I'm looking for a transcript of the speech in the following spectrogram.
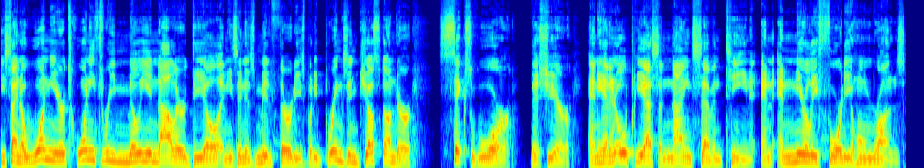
He signed a one year, $23 million deal, and he's in his mid 30s, but he brings in just under six war this year, and he had an OPS of 917 and, and nearly 40 home runs.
